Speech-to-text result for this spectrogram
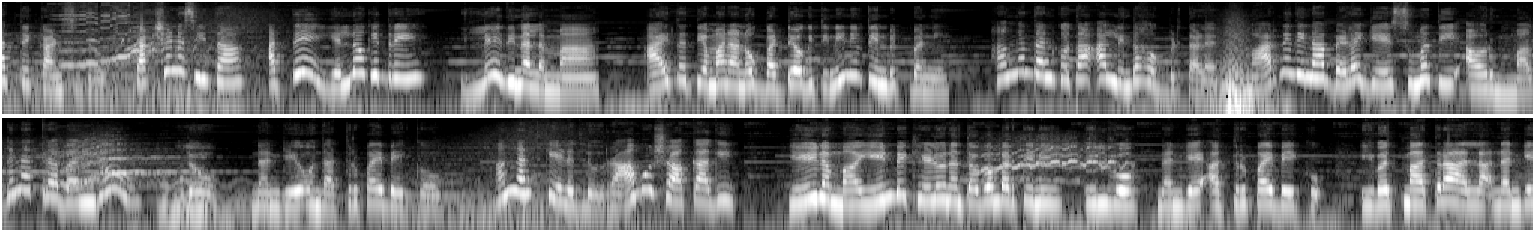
ಅತ್ತೆ ಕಾಣಿಸಿದ್ರು. ತಕ್ಷಣ ಸೀತಾ, ಅತ್ತೆ, ಎಲ್ಲೋಗಿದ್ರಿ? ಇಲ್ಲೇ ಇದೀನಲ್ಲಮ್ಮ. ಆಯ್ತತ್ಯಮ್ಮ ಹೋಗಿ ಬಟ್ಟೆ ಹೋಗಿತೀನಿ ನೀವ್ ತಿನ್ಬಿಟ್ ಬನ್ನಿ. ಹಂಗಂತ ಅನ್ಕೋತಾ ಅಲ್ಲಿಂದ ಹೋಗ್ಬಿಡ್ತಾಳೆ. ಮಾರನೇ ದಿನ ಬೆಳಗ್ಗೆ ಸುಮತಿ ಅವ್ರ ಮಗನ ಹತ್ರ ಬಂದು, ಲೋ, ನನ್ಗೆ ಒಂದ್ ಹತ್ತು ರೂಪಾಯಿ ಬೇಕು. ಹಂಗಂತ ಕೇಳಿದ್ಲು. ರಾಮು ಶಾಕ್ ಆಗಿ, ಏನಮ್ಮ, ಏನ್ ಬೇಕು ಹೇಳು, ನಾನು ತಗೊಂಬರ್ತೀನಿ. ಇಲ್ವೋ, ನನ್ಗೆ ಹತ್ತು ರೂಪಾಯಿ ಬೇಕು. ಇವತ್ ಮಾತ್ರ ಅಲ್ಲ, ನನ್ಗೆ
